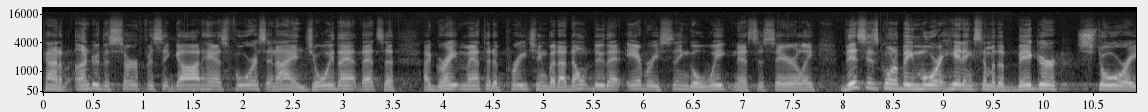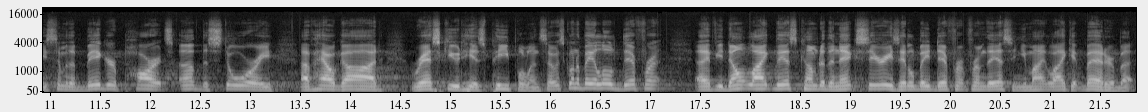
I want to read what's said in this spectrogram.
kind of under the surface that God has for us. And I enjoy that. That's a, a great method of preaching, but I don't do that every single week necessarily. This is going to be more hitting some of the bigger stories, some of the bigger parts of the story of how God rescued his people. And so it's going to be a little different uh, if you don't like this, come to the next series. It'll be different from this, and you might like it better. But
